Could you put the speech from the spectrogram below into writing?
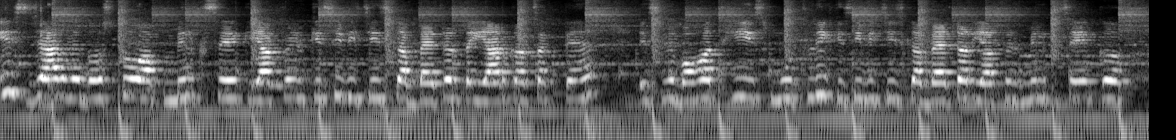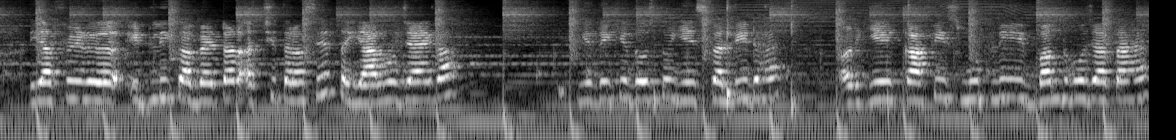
इस जार में दोस्तों आप मिल्क शेक या फिर किसी भी चीज़ का बैटर तैयार कर सकते हैं। इसमें बहुत ही स्मूथली किसी भी चीज़ का बैटर या फिर मिल्क शेक या फिर इडली का बैटर अच्छी तरह से तैयार हो जाएगा। ये देखिए दोस्तों, ये इसका लीड है और ये काफ़ी स्मूथली बंद हो जाता है।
